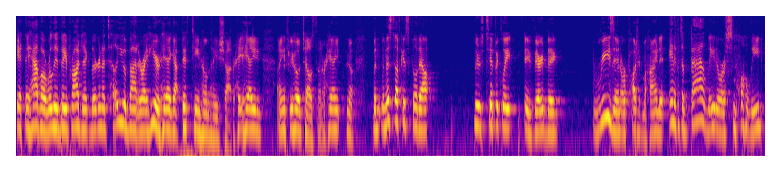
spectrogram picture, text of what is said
if they have a really big project, they're going to tell you about it right here. Hey, I got 15 homes I need shot, or hey, hey, I need, I need three hotels done, or hey, I, you know, when when this stuff gets filled out, there's typically a very big reason or project behind it. And if it's a bad lead or a small lead,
